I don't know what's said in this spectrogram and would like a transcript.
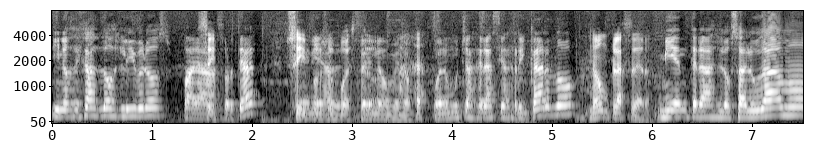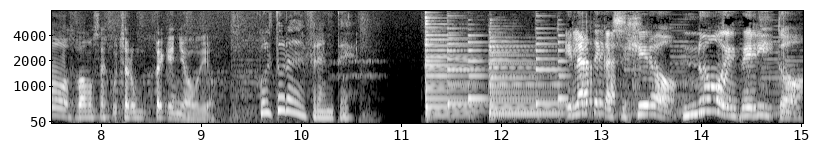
¿Y nos dejas dos libros para Sí. sortear? Sí, por supuesto. Fenómeno. Bueno, muchas gracias Ricardo. no un placer Mientras lo saludamos, vamos a escuchar un pequeño audio. Cultura de frente. El arte callejero no es delito.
